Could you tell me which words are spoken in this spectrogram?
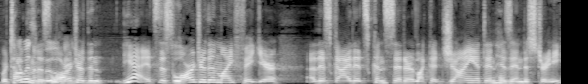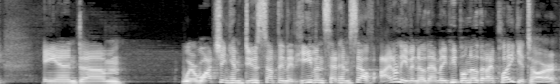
we're talking was to this moving. larger than yeah, it's this larger than life figure. Uh, this guy that's considered like a giant in his industry, and um, we're watching him do something that he even said himself. I don't even know that many people know that I play guitar,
